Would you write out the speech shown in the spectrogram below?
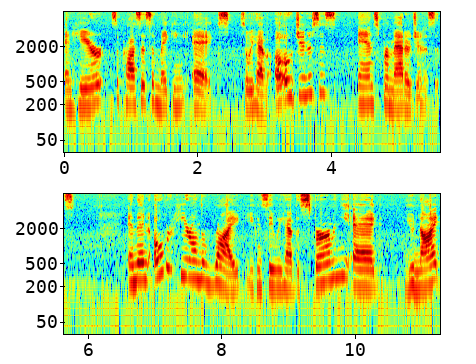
and here's the process of making eggs. So we have oogenesis and spermatogenesis. And then over here on the right, you can see we have the sperm and the egg unite,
